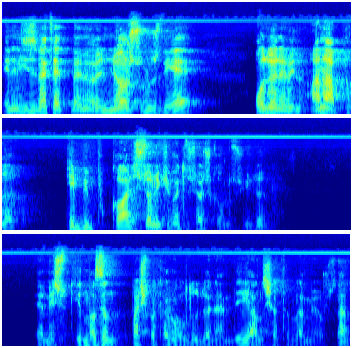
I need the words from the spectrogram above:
Benim hizmet etmemi önlüyorsunuz diye o dönemin ANAP'lı ki bir koalisyon hükümeti söz konusuydu. E, Mesut Yılmaz'ın başbakan olduğu dönemdi yanlış hatırlamıyorsam.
